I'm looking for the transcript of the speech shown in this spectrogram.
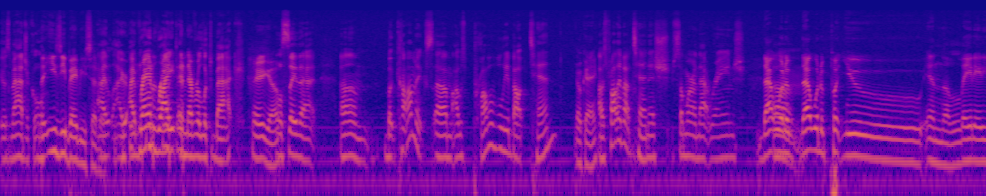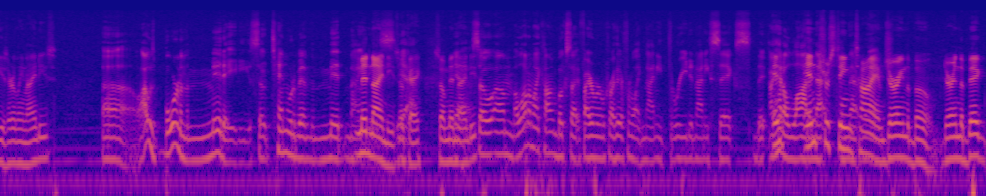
it was magical. The easy babysitter. I, I, I ran right and never looked back. there you go. We'll say that. Um, but comics, um, I was probably about ten. Okay. I was probably about ten-ish, somewhere in that range. That would have um, that would have put you in the late '80s, early '90s. Uh, I was born in the mid '80s, so ten would have been the mid '90s. Mid '90s. Yeah. Okay. So mid Yeah, '90s. So um, a lot of my comic books, if I remember correctly, are from like '93 to '96. I In- had a lot. in that- interesting in that time range. during the boom, during the big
